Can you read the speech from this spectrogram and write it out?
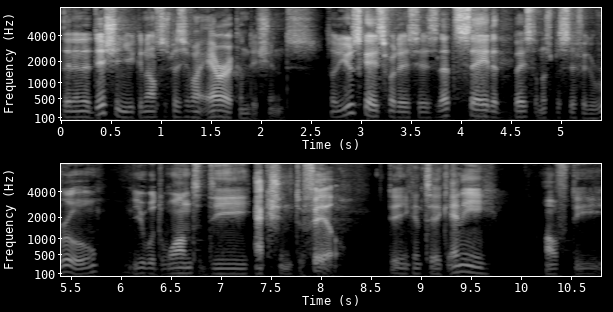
Then in addition, you can also specify error conditions. So the use case for this is, let's say that based on a specific rule, you would want the action to fail. Then you can take any of the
